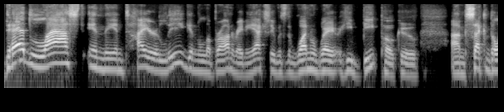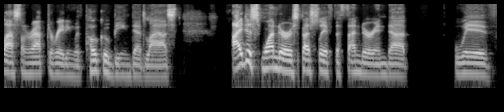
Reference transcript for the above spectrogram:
dead last in the entire league in the LeBron rating. He actually was the one where he beat Poku, um, second to last on Raptor rating, with Poku being dead last. I just wonder, especially if the Thunder end up with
